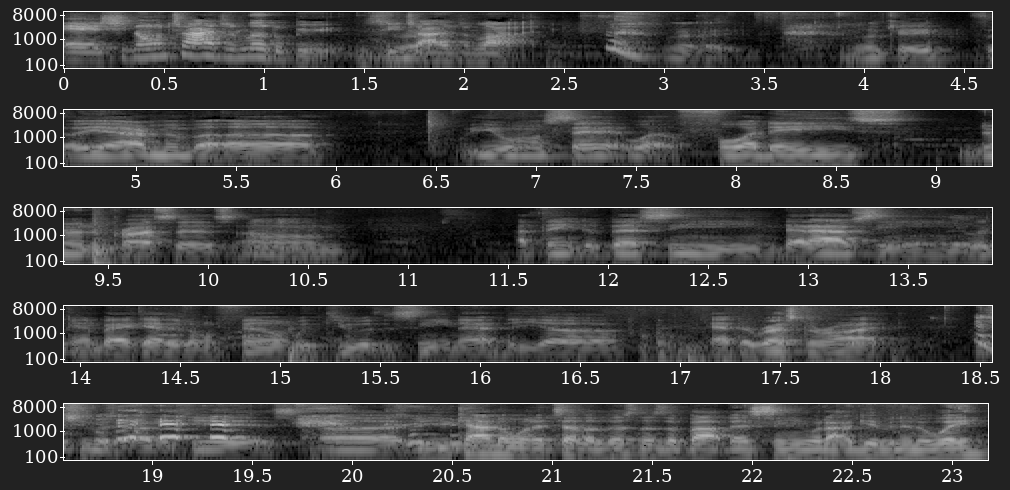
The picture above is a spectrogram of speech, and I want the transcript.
And she don't charge a little bit. She Right. charge a lot. Right. Okay. So yeah, I remember uh you on set what four days during the process. Um I think the best scene that I've seen looking back at it on film with you is the scene at the uh at the restaurant and you with the other kids. Uh do you kinda wanna tell the listeners about that scene without giving it away?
